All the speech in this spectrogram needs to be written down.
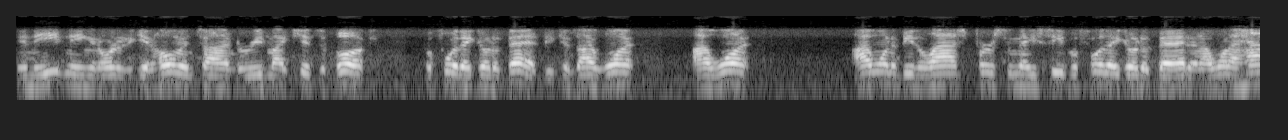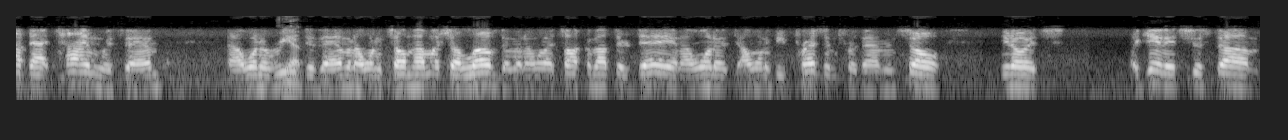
in the evening in order to get home in time to read my kids a book before they go to bed because I want, I want, I want to be the last person they see before they go to bed, and I want to have that time with them. And I want to read yep. to them, and I want to tell them how much I love them, and I want to talk about their day, and I want to, I want to be present for them. And so, you know, it's again, it's just, um,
